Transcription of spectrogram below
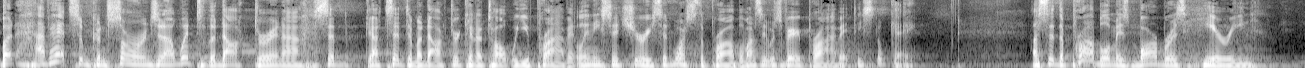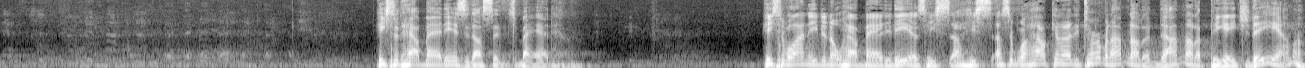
But I've had some concerns, and I went to the doctor and I said, I said to my doctor, Can I talk with you privately? And he said, Sure. He said, What's the problem? I said, It was very private. He said, Okay. I said, The problem is Barbara's hearing. He said, How bad is it? I said, It's bad. He said, Well, I need to know how bad it is. He, uh, he, I said, Well, how can I determine? I'm not a, I'm not a PhD. I'm a,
